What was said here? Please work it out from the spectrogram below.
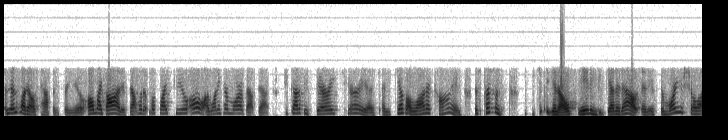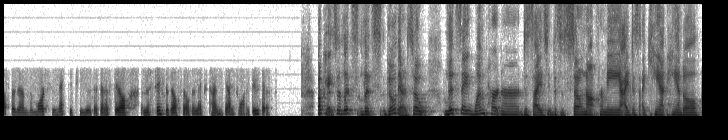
And then what else happened for you? Oh my God, is that what it looked like to you? Oh, I want to hear more about that. You've got to be very curious and give a lot of time. This person's, you know, needing to get it out. And if the more you show up for them, the more connected to you they're going to feel, and the safer they'll feel the next time you guys want to do this. Okay, so let's let's go there. So let's say one partner decides this is so not for me. I just I can't handle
